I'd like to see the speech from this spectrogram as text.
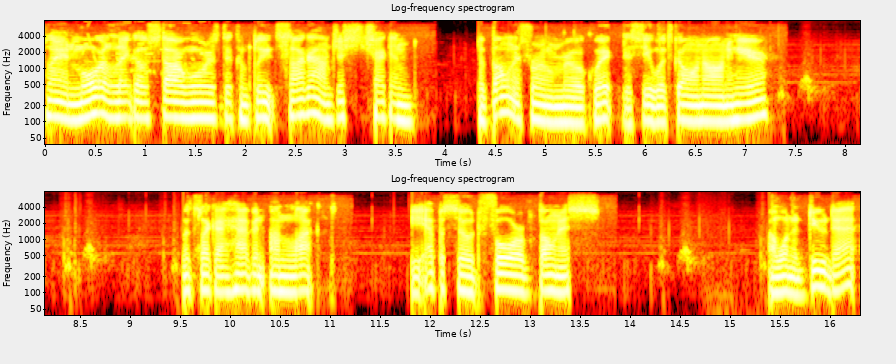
Playing more Lego Star Wars The Complete Saga. I'm just checking the bonus room real quick to see what's going on here. Looks like I haven't unlocked the episode 4 bonus. I want to do that.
